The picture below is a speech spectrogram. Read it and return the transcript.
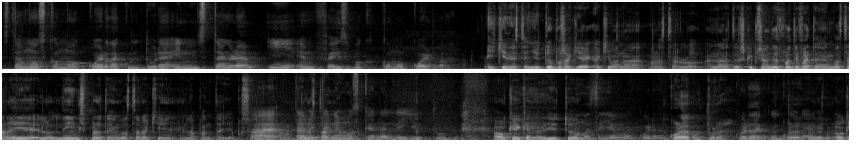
Estamos como Cuerda Cultura en Instagram y en Facebook como Cuerda. Y quien esté en YouTube, pues aquí, aquí van, a, van a estar los, en la descripción de Spotify también va a estar ahí los links, pero también va a estar aquí en, la pantalla. Pues, ah, también tenemos canal de YouTube. Ok, canal de YouTube. ¿Cómo se llama? ¿Cuerda? Cuerda Cultura. Cuerda Cultura. Ok,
